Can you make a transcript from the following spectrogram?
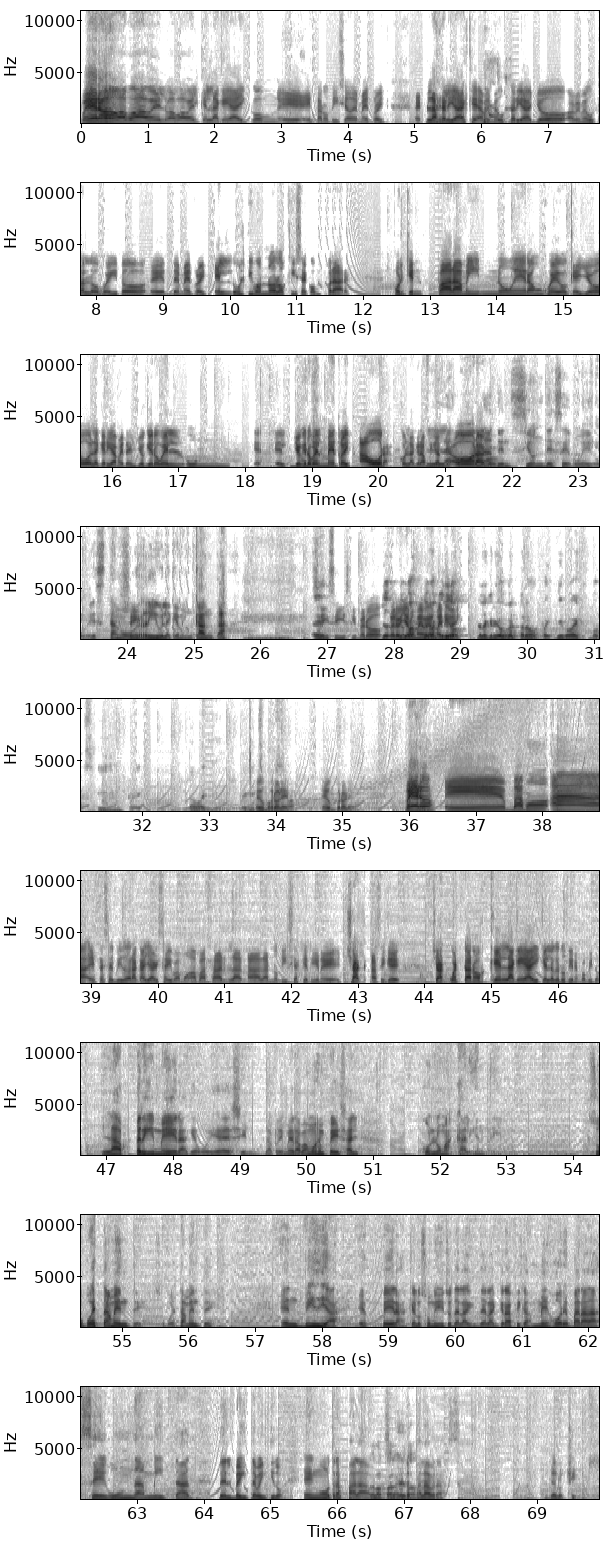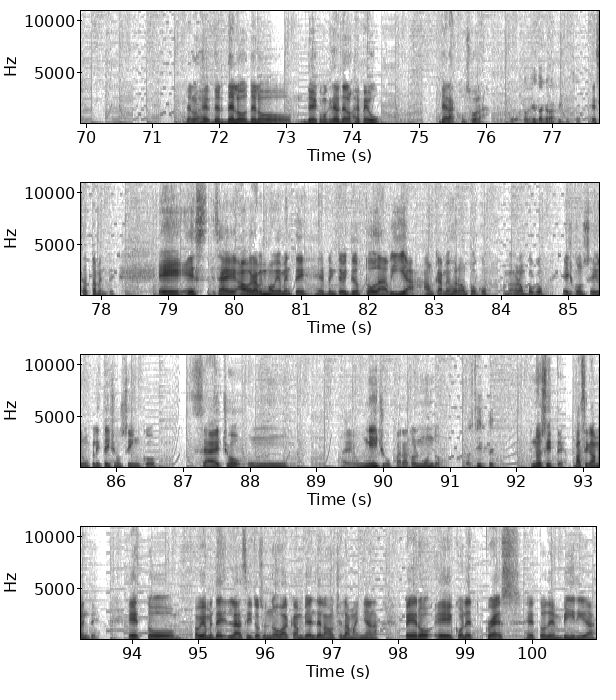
Pero vamos a ver, vamos a ver qué es la que hay con eh, esta noticia de Metroid. Eh, la realidad es que a mí me gustaría, yo, a mí me gustan los jueguitos eh, de Metroid. El último no lo quise comprar porque para mí no era un juego que yo le quería meter. Yo quiero ver un, eh, el- yo quiero ver Metroid ahora, con las gráficas de La, ahora. la con- tensión de ese juego es tan Sí. horrible que me encanta. Sí, Eh, sí, sí, pero yo, pero yo, no me lo veo metido ahí. Yo le he querido jugar, pero pues, llegó Xbox y pues, estaba allí. Es un problema, es un problema. Pero eh, vamos a este servidor a callarse y vamos a pasar la- a las noticias que tiene Chuck. Así que, Chuck, cuéntanos qué es la que hay, qué es lo que tú tienes, papito. La primera que voy a decir, la primera, vamos a empezar con lo más caliente. Supuestamente, supuestamente, Nvidia espera que los suministros de, la- de las gráficas mejoren para la segunda mitad del 2022. En otras palabras, De las en tarjetas. otras palabras, de los chips. De los, de, de los, de los, de, ¿cómo que se llama? De los GPU, de las consolas. De la tarjeta gráfica, ¿sabes? Exactamente. Eh, es, o sea, ahora mismo, obviamente, el 2022 todavía, aunque ha mejorado un poco, ha mejorado un poco, el conseguir un PlayStation 5 se ha hecho un, eh, un issue para todo el mundo. No existe. No existe, básicamente. Esto, obviamente, la situación no va a cambiar de la noche a la mañana, pero eh, Colette Crest, esto de Nvidia,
